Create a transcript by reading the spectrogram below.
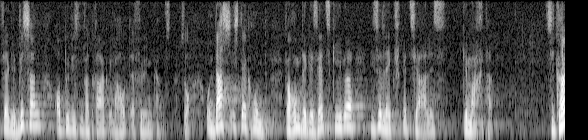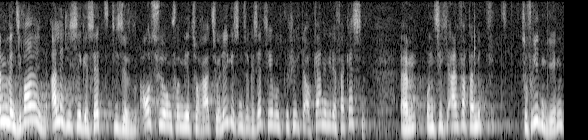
vergewissern, ob du diesen Vertrag überhaupt erfüllen kannst. So. Und das ist der Grund, warum der Gesetzgeber diese Lex Specialis gemacht hat. Sie können, wenn Sie wollen, alle diese, Gesetz, diese Ausführungen von mir zur Ratio Legis und zur Gesetzgebungsgeschichte auch gerne wieder vergessen ähm, und sich einfach damit zufrieden geben,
